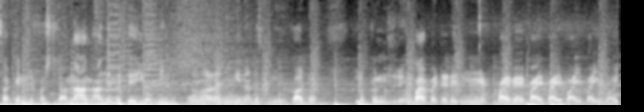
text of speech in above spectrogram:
செகண்ட் ஃபஸ்ட்டு அந்த அந்த- அந்த தெரியும். நீங்கள் போகிறதுனால நீங்கள் என்ன டெஸ்ட் காட்டும். இல்லை கொஞ்சம் bye bye day bye bye bye bye bye bye bye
